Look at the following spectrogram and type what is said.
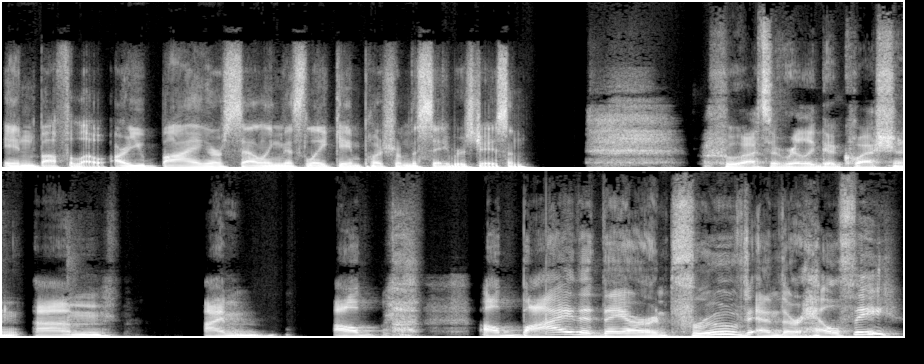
in Buffalo? Are you buying or selling this late game push from the Sabres, Jason? Ooh, that's a really good question. Um, I'm I'll I'll buy that they are improved and they're healthy,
